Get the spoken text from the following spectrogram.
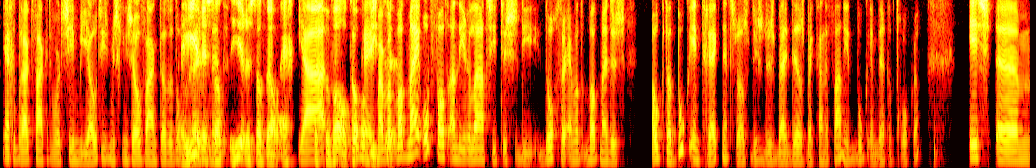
jij gebruikt vaak het woord symbiotisch, misschien zo vaak dat het op En hier, is moment- dat, hier is dat wel echt Ja, het geval, toch? Oké, Of niet? maar wat, Eh, wat mij opvalt aan die relatie tussen die dochter en wat, wat mij dus ook dat boek intrekt, net zoals dus, dus bij deels bij Canevani het boek in ben getrokken, is ehm,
